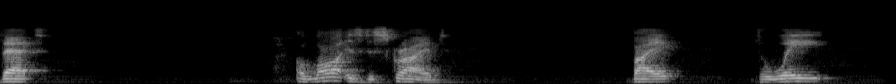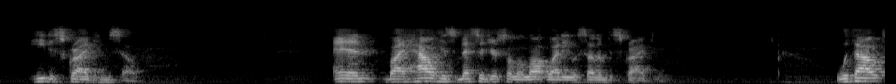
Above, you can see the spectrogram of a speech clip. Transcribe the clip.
that Allah is described by the way he described himself and by how his messenger sallallahu alaihi wasallam described him without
